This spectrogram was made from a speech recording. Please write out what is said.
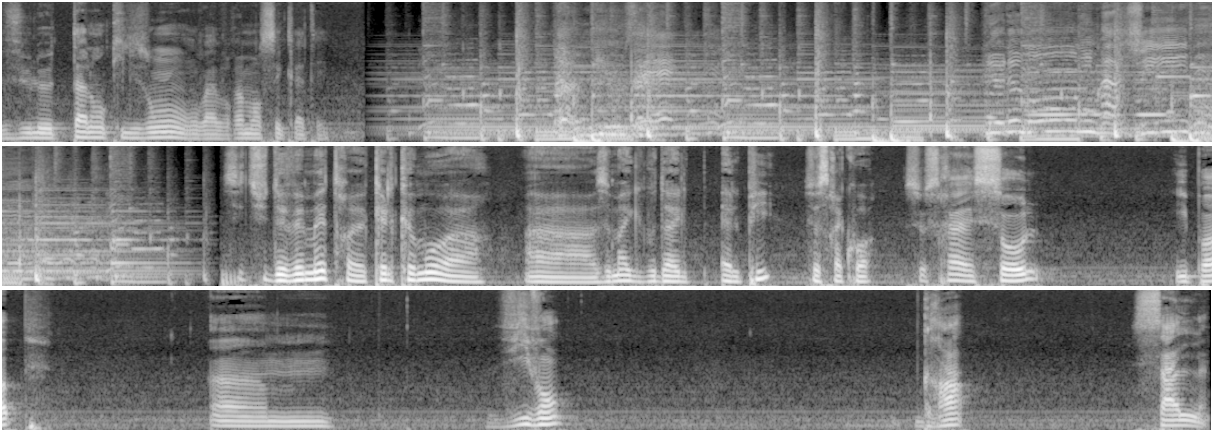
vu le talent qu'ils ont, on va vraiment s'éclater. Si tu devais mettre quelques mots à, à The Mike Buddha LP, ce serait quoi? Ce serait soul, hip-hop, euh, vivant, gras, sale,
